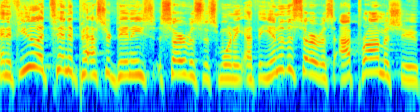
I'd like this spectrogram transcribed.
And if you attended Pastor Denny's service this morning, at the end of the service, I promise you,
